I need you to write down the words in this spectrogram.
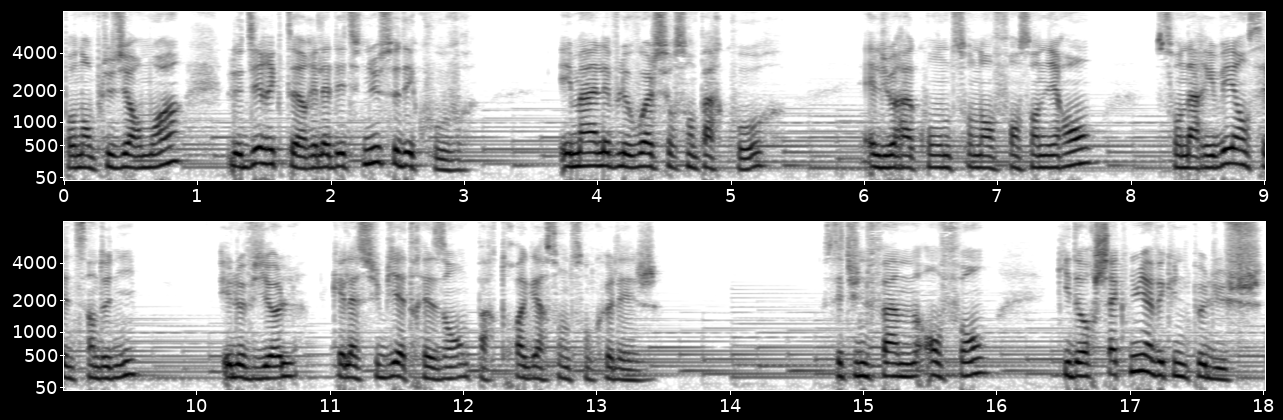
Pendant plusieurs mois, le directeur et la détenue se découvrent. Emma lève le voile sur son parcours. Elle lui raconte son enfance en Iran, son arrivée en Seine-Saint-Denis et le viol qu'elle a subi à 13 ans par trois garçons de son collège. C'est une femme enfant qui dort chaque nuit avec une peluche.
